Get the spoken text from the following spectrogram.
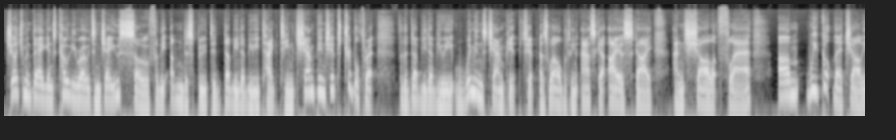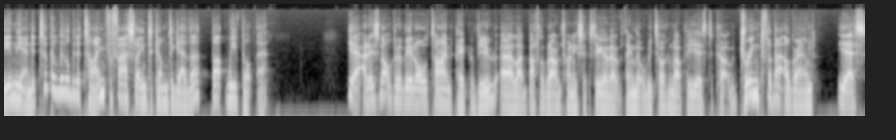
Judgment Day against Cody Rhodes and Jey Uso for the undisputed WWE Tag Team Championships. Triple threat for the WWE Women's Championship as well between Asuka, IYO SKY, and Charlotte Flair. Um, we got there, Charlie, in the end. It took a little bit of time for Fastlane to come together, but we've got there. Yeah, and it's not going to be an all-time pay-per-view uh, like Battleground 2016. I don't think that we'll be talking about for years to come. Drink for Battleground. Yes,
